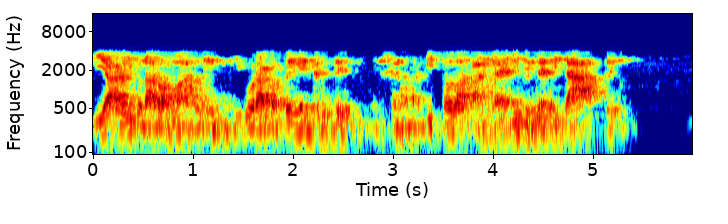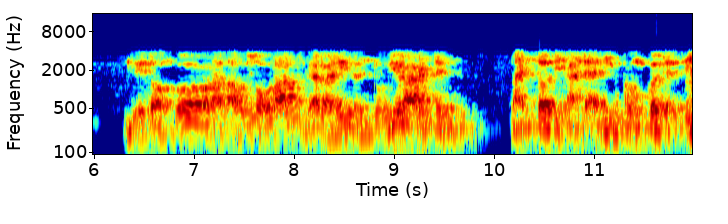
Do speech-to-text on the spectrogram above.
Kiai itu naruh maling, itu raka pengen gede. Bisa tak kandai jadi capek. di toko ora tau sholat nggak balik tentu ya rajin nah itu diandani hukum jadi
